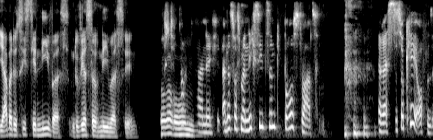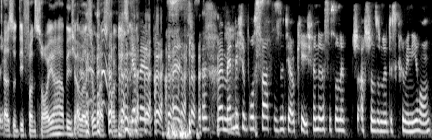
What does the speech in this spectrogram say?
Ja, aber du siehst hier nie was. Und du wirst doch nie was sehen. Warum? doch Gar nicht. Alles, was man nicht sieht, sind Brustwarzen. Der Rest ist okay, offensichtlich. Also die von Sawyer habe ich aber sowas von gesehen. Ja, weil, weil, weil männliche Brustwarzen sind ja okay. Ich finde, das ist so eine, auch schon so eine Diskriminierung.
